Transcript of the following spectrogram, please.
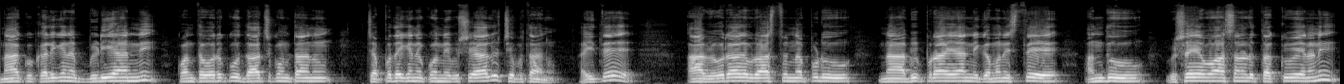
నాకు కలిగిన బిడియాన్ని కొంతవరకు దాచుకుంటాను. చెప్పదగిన కొన్ని విషయాలు చెబుతాను. అయితే ఆ వివరాలు వ్రాస్తున్నప్పుడు నా అభిప్రాయాన్ని గమనిస్తే అందు విషయవాసనలు తక్కువేనని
